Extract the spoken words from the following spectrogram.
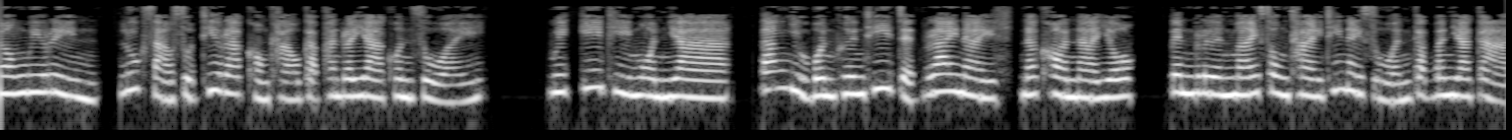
น้องวิริน ลูกสาวสุดที่รักของเขากับภรรยาคนสวย วิกกี้ทีมนยา ตั้งอยู่บนพื้นที่เจ็ดไร่ใน นครนายก เป็นเรือนไม้ทรงไทยที่ในสวนกับบรรยากาศ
